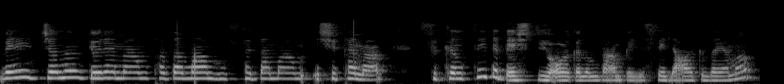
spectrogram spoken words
Ve canı göremem, tadamam, hissedemem, işitemem. Sıkıntıyı da beş duyu organımdan birisiyle algılayamam.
